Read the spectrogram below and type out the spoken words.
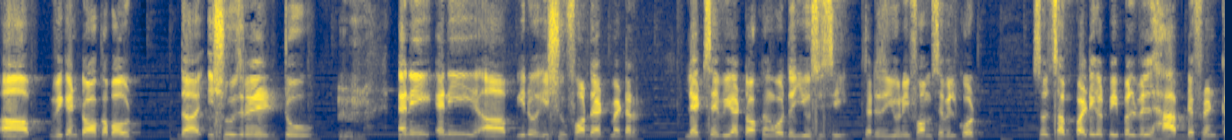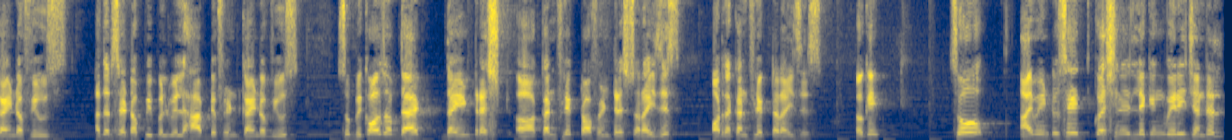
uh, we can talk about the issues related to any any uh, you know issue for that matter. Let's say we are talking about the UCC, that is a Uniform Civil Code. So some particular people will have different kind of views. Other set of people will have different kind of views so because of that, the interest uh, conflict of interest arises or the conflict arises. Okay. So I mean to say the question is looking very general,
